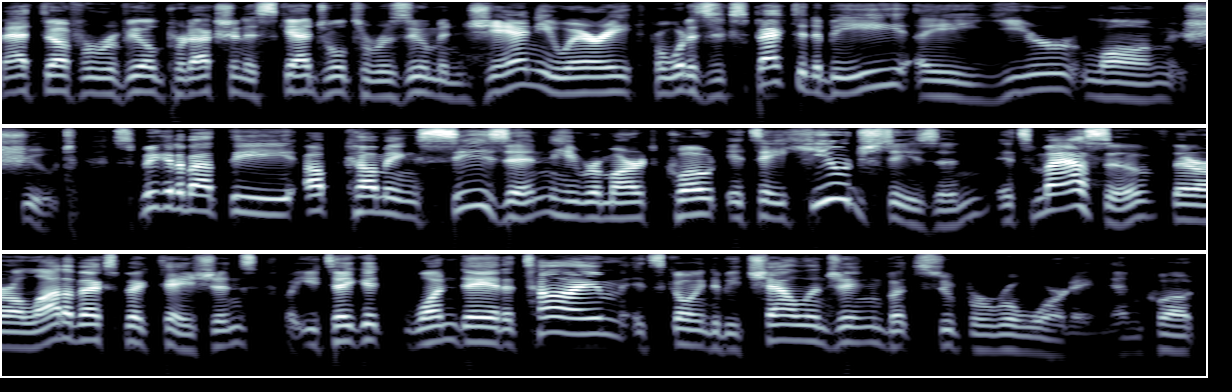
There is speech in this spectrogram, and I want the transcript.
Matt Duffer revealed production is scheduled to resume in January for what is expected to be a year-long shoot. Speaking about the upcoming season, he remarked, quote, "It's a huge season. It's massive. There are a lot of expectations, but you take it one day at a time. It's going to be challenging but super rewarding." End quote.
